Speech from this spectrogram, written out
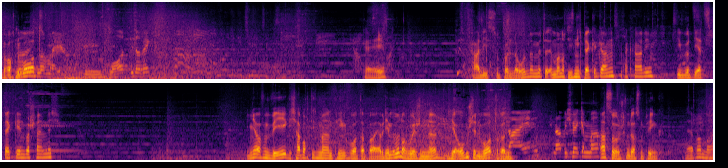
Wir brauchen Ich Ward. mach mal den Ward wieder weg. Okay. Akali ist super low in der Mitte, immer noch. Die ist nicht weggegangen, Akali. Die wird jetzt weggehen wahrscheinlich. Bin ja auf dem Weg. Ich habe auch diesmal ein Pink Ward dabei. Aber die haben immer noch Vision, ne? Hier oben steht ein Ward drin. Nein, den habe ich weggemacht. Ach so, stimmt, du hast ein Pink. Nevermind.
